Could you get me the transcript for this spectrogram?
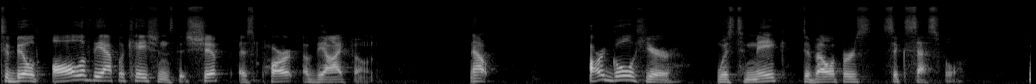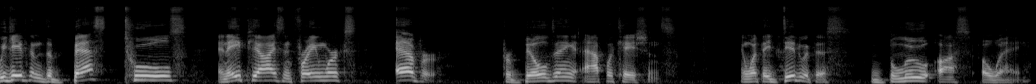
to build all of the applications that ship as part of the iPhone. Now, our goal here was to make developers successful. We gave them the best tools and APIs and frameworks ever for building applications. And what they did with this blew us away.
